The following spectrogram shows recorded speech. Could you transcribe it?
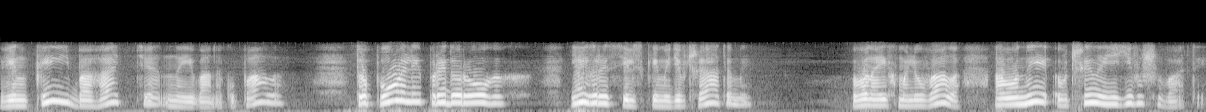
вінки й багаття на Івана Купала, тополі при дорогах, ігри з сільськими дівчатами. Вона їх малювала, а вони вчили її вишивати.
